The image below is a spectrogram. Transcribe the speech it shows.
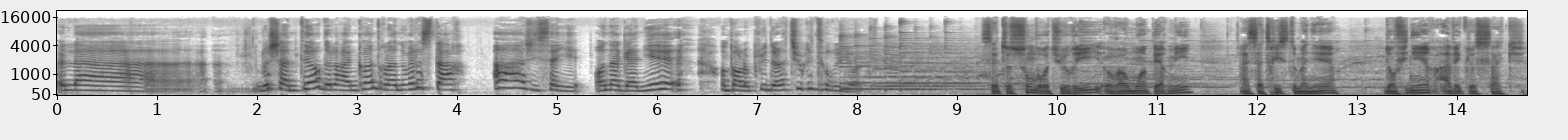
le chanteur de la rencontre La Nouvelle Star. Ah, j'ai ça y est, on a gagné, on parle plus de la tuerie d'Oriol. Cette sombre tuerie aura au moins permis, à sa triste manière, d'en finir avec le sac,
